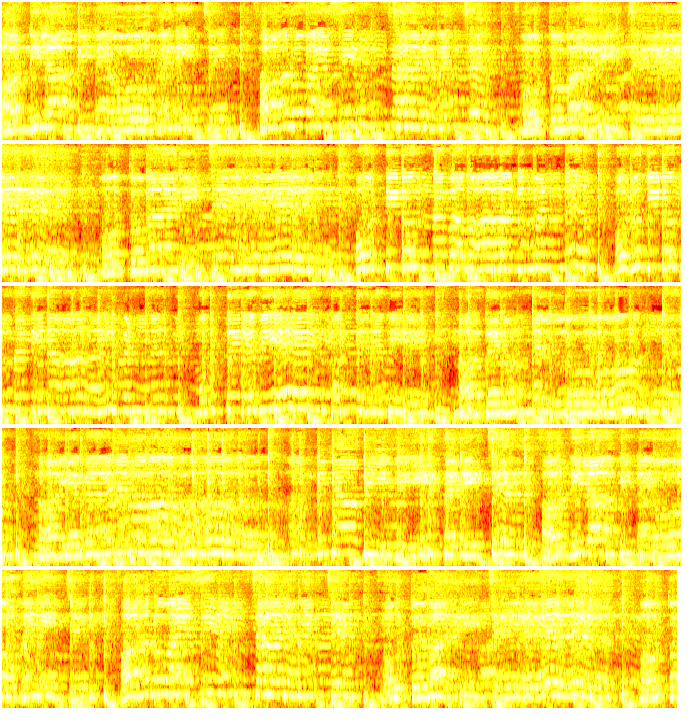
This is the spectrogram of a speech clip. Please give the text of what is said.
ആ നിലാവിനെ ഓമനിച്ച് ആറു വയസ്സിൻ ചരവെച്ച് മൂത്തു വരിച്ച് മൂത്തു വരിച്ച് ഓർത്തിടുന്ന ഭവാനിൻ മണ്ണ് ഒഴുകിടുന്നതിനായി കണ്ണ് മുത്തരബിയെ മുത്തരബിയെ നാദനുണ്ട് ആറു വയസ്സിൽ ചാരമെച്ച് മൗത്ത് വായിച്ച് മൗത്ത്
